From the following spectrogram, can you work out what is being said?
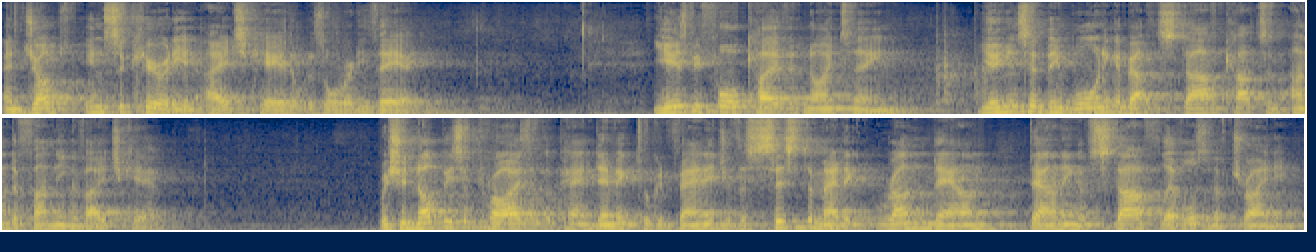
and job insecurity in aged care that was already there. Years before COVID-19, unions had been warning about the staff cuts and underfunding of aged care. We should not be surprised that the pandemic took advantage of the systematic rundown downing of staff levels and of training.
